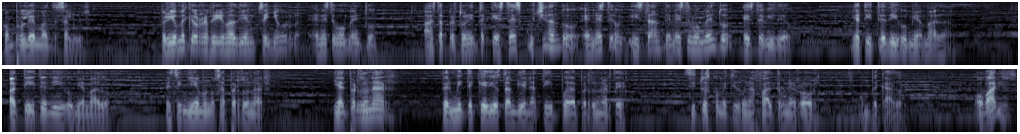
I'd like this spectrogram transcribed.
con problemas de salud. Pero yo me quiero referir más bien, Señor, en este momento, a esta personita que está escuchando en este instante, en este momento, este video. Y a ti te digo, mi amada, a ti te digo, mi amado, enseñémonos a perdonar. Y al perdonar, permite que Dios también a ti pueda perdonarte si tú has cometido una falta, un error, un pecado, o varios.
